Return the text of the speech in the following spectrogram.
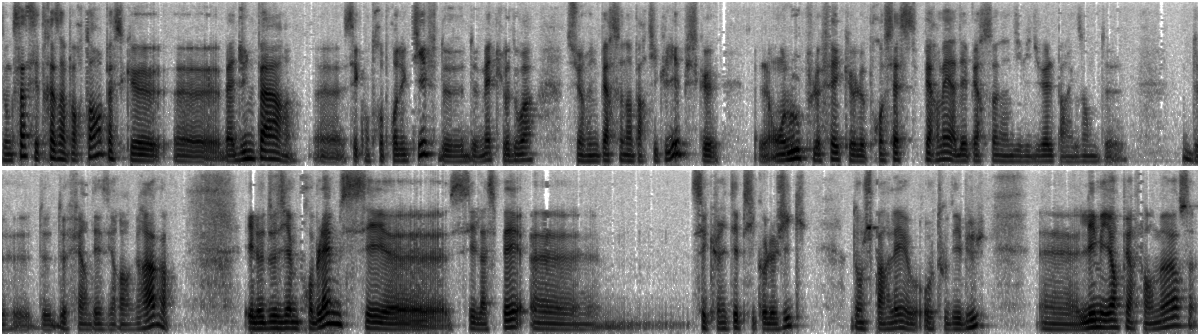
donc ça c'est très important parce que euh, bah, d'une part c'est contre-productif de, de, mettre le doigt sur une personne en particulier puisque on loupe le fait que le process permet à des personnes individuelles par exemple de, de, faire des erreurs graves. Et le deuxième problème, c'est euh, l'aspect euh, sécurité psychologique dont je parlais au, tout début. Euh, les meilleurs performers,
